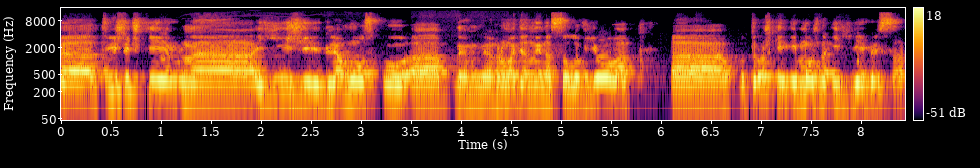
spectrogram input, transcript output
Е, Трішечки е, їжі для мозку е, громадянина Соловйова. Трошки і можна і Геббельса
